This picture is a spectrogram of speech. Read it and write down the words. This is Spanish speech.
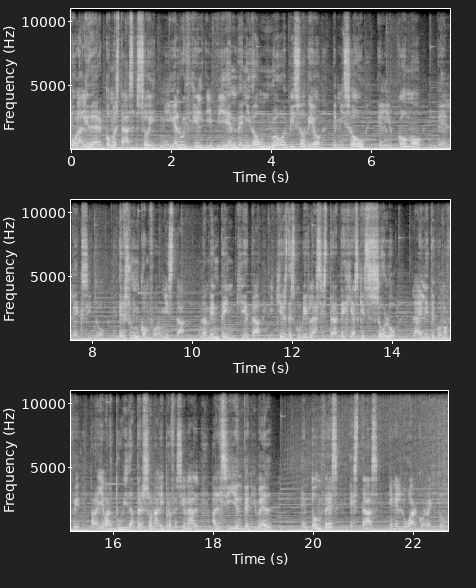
Hola líder, ¿cómo estás? Soy Miguel Ruiz Gil y bienvenido a un nuevo episodio de mi show El cómo del éxito. ¿Eres un inconformista, una mente inquieta y quieres descubrir las estrategias que solo la élite conoce para llevar tu vida personal y profesional al siguiente nivel? Entonces estás en el lugar correcto.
